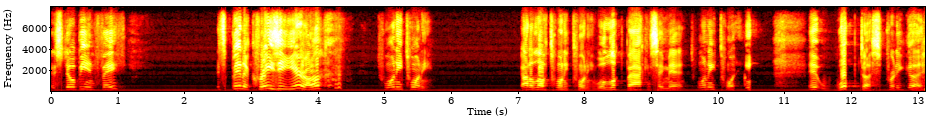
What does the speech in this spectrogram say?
and still be in faith? It's been a crazy year, huh? 2020. Gotta love 2020. We'll look back and say, man, 2020, it whooped us pretty good.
